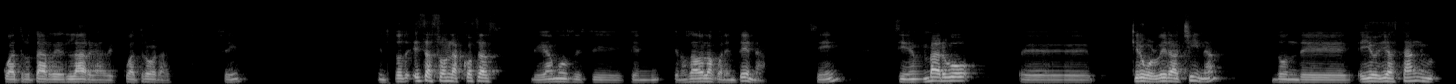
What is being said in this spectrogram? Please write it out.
cuatro tardes largas de cuatro horas, ¿sí? Entonces, esas son las cosas, digamos, este, que, nos ha dado la cuarentena, ¿sí? Sin embargo, eh, quiero volver a China, donde ellos ya están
